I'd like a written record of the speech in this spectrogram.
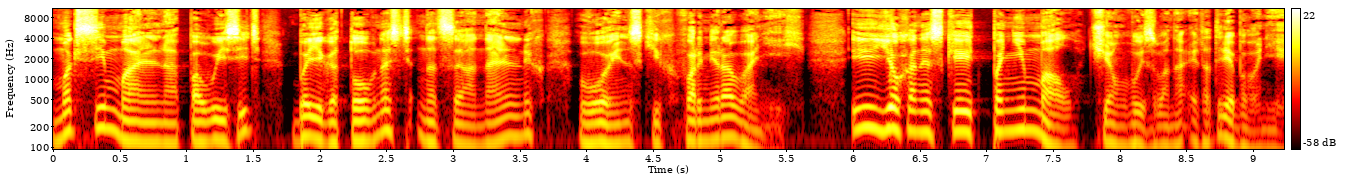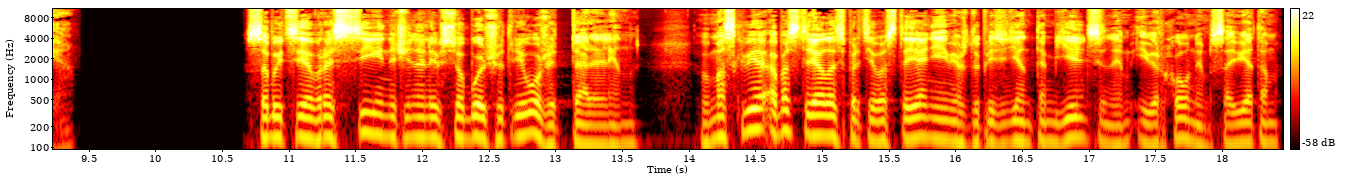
максимально повысить боеготовность национальных воинских формирований. И Йоханнес Кейт понимал, чем вызвано это требование. События в России начинали все больше тревожить Таллин – в Москве обострялось противостояние между президентом Ельциным и Верховным Советом,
